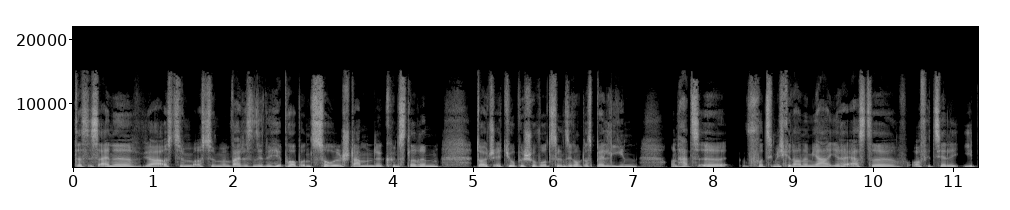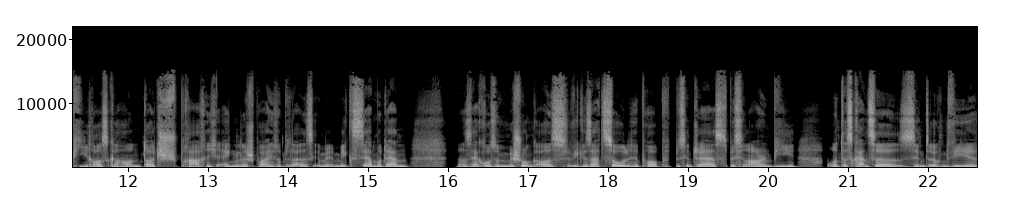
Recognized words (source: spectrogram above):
Das ist eine, ja, aus dem, aus dem im weitesten Sinne Hip-Hop und Soul stammende Künstlerin, deutsch-äthiopische Wurzeln. Sie kommt aus Berlin und hat äh, vor ziemlich genau einem Jahr ihre erste offizielle EP rausgehauen, deutschsprachig, englischsprachig, so ein bisschen alles im Mix, sehr modern, eine sehr große Mischung aus, wie gesagt, Soul, Hip-Hop, bisschen Jazz, bisschen R&B und das Ganze sind irgendwie,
